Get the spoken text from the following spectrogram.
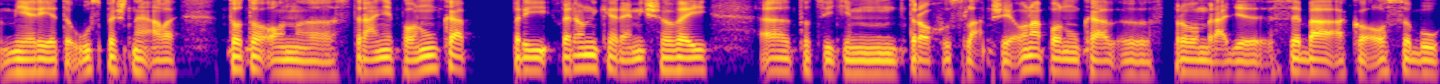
miery je to úspešné, ale toto on strane ponúka pri Veronike Remišovej to cítim trochu slabšie. Ona ponúka v prvom rade seba ako osobu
